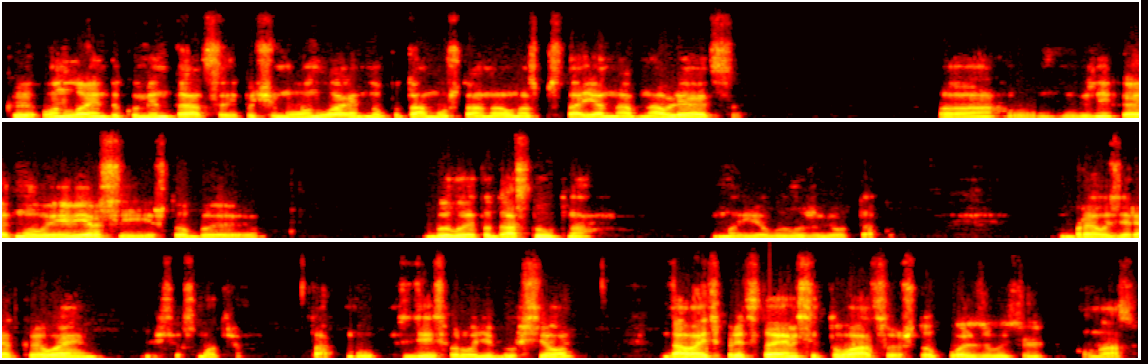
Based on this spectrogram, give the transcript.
к онлайн-документации. Почему онлайн? Ну, потому что она у нас постоянно обновляется, а, возникают новые версии, и чтобы было это доступно, мы ее выложили вот так вот. В браузере открываем и все смотрим. Так, ну, здесь вроде бы все. Давайте представим ситуацию, что пользователь у нас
